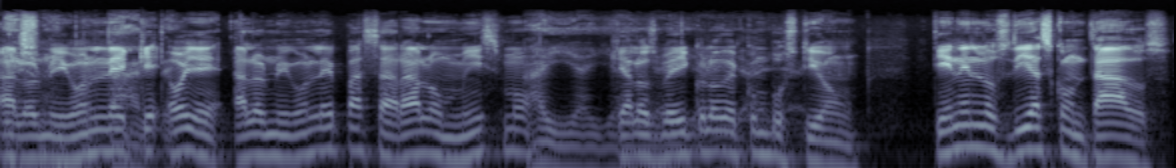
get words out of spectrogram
Al Eso hormigón le que, oye, al hormigón le pasará lo mismo Ay, ay, que a los vehículos de combustión. Tienen los días contados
